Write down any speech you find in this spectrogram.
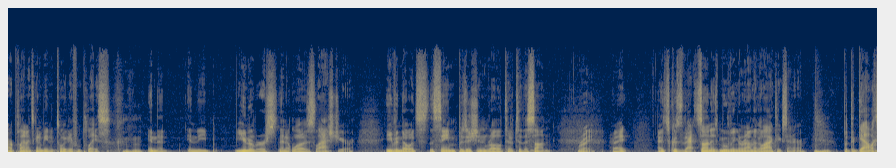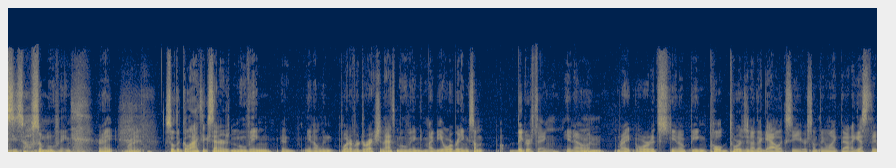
our planet's going to be in a totally different place mm-hmm. in the in the universe than it was last year, even though it's the same position relative to the sun right. right? And it's because that sun is moving around the galactic center, mm-hmm. but the galaxy's also moving, right? Right. So the galactic center is moving, and you know, in whatever direction that's moving, it might be orbiting some bigger thing, you know, and mm-hmm. right, or it's you know being pulled towards another galaxy or something like that. I guess they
